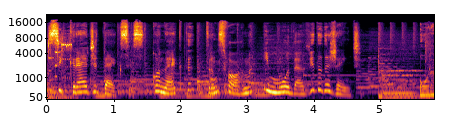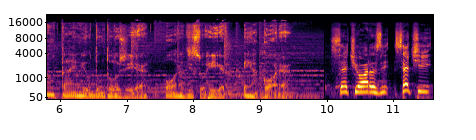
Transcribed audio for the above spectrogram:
Sicredi Texas. Conecta, transforma e muda a vida da gente. Oral Time Odontologia. Hora de sorrir. É agora. 7 horas e. 7,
